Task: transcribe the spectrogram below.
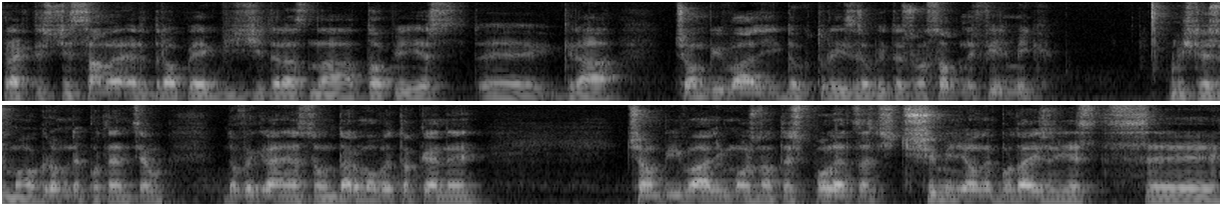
praktycznie same airdropy. Jak widzicie teraz na topie jest yy, gra Chombi Valley, do której zrobię też osobny filmik. Myślę, że ma ogromny potencjał. Do wygrania są darmowe tokeny. Chombi Valley można też polecać. 3 miliony bodajże jest z yy,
